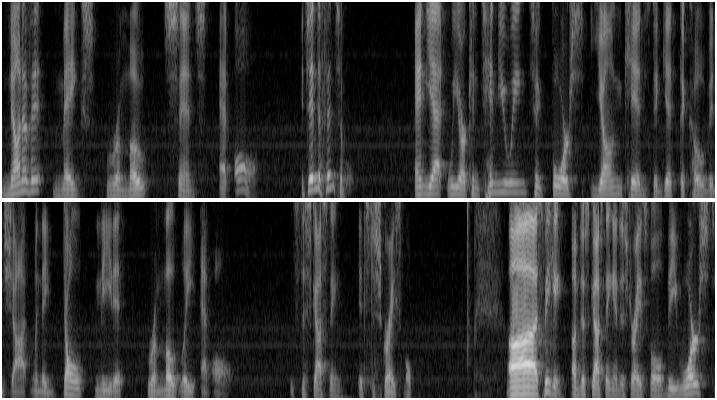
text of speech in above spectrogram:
none of it makes remote sense at all. It's indefensible. And yet we are continuing to force young kids to get the COVID shot when they don't need it remotely at all. It's disgusting. It's disgraceful. Uh, speaking of disgusting and disgraceful, the worst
